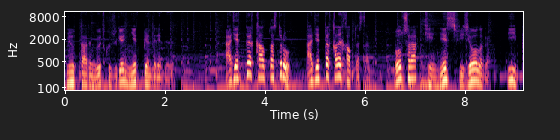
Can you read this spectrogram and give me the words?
минуттарды өткізуге ниет білдіреді. Әдетті қалыптастыру әдетті қалай қалыптастырады? Бұл сұрақ кеңес физиологы ип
